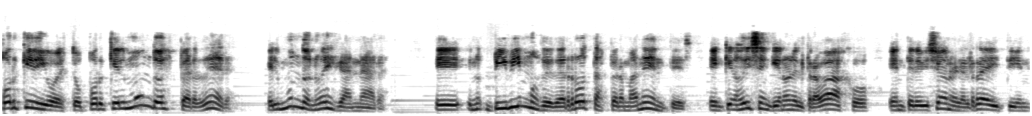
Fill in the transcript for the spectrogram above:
¿por qué digo esto? Porque el mundo es perder, el mundo no es ganar. Eh, vivimos de derrotas permanentes, en que nos dicen que no en el trabajo, en televisión en el rating,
